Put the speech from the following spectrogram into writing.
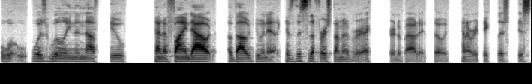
was willing enough to kind of find out about doing it because this is the first time I've ever heard about it. So it's kind of ridiculous just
